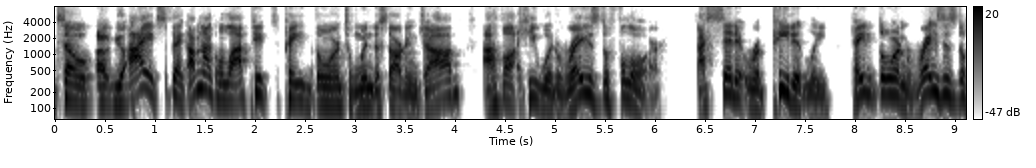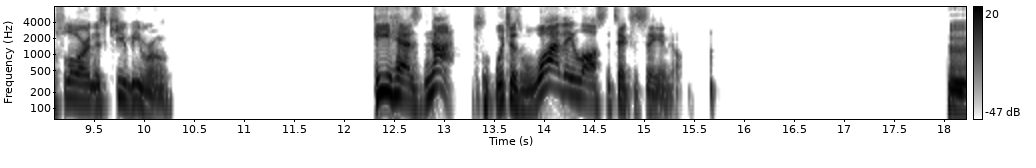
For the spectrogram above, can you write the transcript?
so uh, I expect, I'm not going to lie, I picked Payton Thorne to win the starting job. I thought he would raise the floor. I said it repeatedly. Payton Thorne raises the floor in this QB room. He has not, which is why they lost to Texas A&M. Hmm.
